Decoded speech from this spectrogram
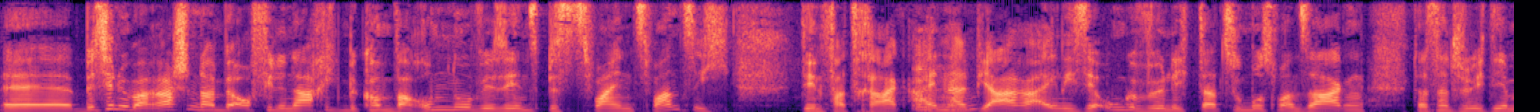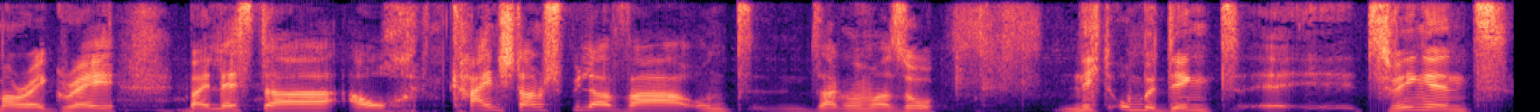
Äh, bisschen überraschend haben wir auch viele Nachrichten bekommen. Warum nur? Wir sehen es bis 22, den Vertrag. Eineinhalb Jahre, eigentlich sehr ungewöhnlich. Dazu muss man sagen, dass natürlich Demaray Gray bei Leicester auch kein Stammspieler war und sagen wir mal so, nicht unbedingt äh, zwingend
